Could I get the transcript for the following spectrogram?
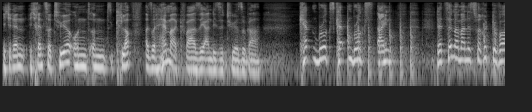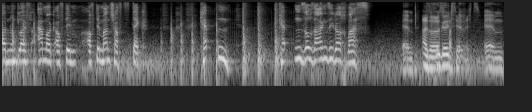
Ich renn, ich renn zur Tür und, und klopf, also hämmer quasi an diese Tür sogar. Captain Brooks, Captain Brooks, ein. Der Zimmermann ist verrückt geworden und läuft Amok auf dem, auf dem Mannschaftsdeck. Captain! Captain, so sagen Sie doch was. Ähm, Also es passiert äh, nichts. Ähm,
